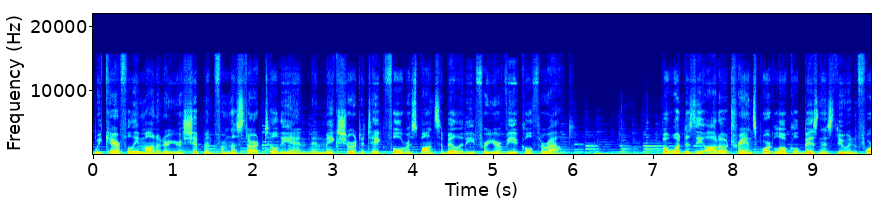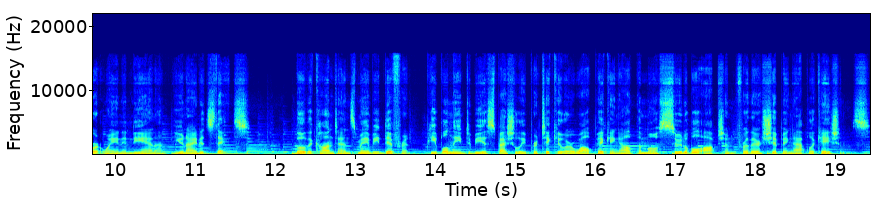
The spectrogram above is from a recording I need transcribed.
We carefully monitor your shipment from the start till the end and make sure to take full responsibility for your vehicle throughout. But what does the auto transport local business do in Fort Wayne, Indiana, United States? Though the contents may be different, people need to be especially particular while picking out the most suitable option for their shipping applications.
